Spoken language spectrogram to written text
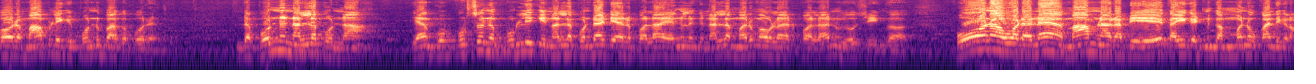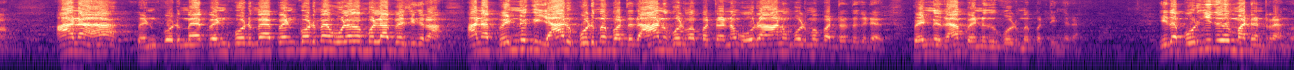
போகிற மாப்பிள்ளைக்கு பொண்ணு பார்க்க போகிறேன் இந்த பொண்ணு நல்ல பொண்ணா? என் பு- புள்ளிக்கு நல்ல பொண்டாட்டியாக இருப்பாளா எங்களுக்கு நல்ல மருமவளாக இருப்பாளான்னு யோசிங்க. போன உடனே மாமனார் அப்படியே கை கட்டின்னு கம்மன்னு உட்காந்துக்கிறான். ஆனால் பெண் கொடுமை பெண் கொடுமை பெண் கொடுமை உலகம் ஃபுல்லாக பேசிக்கிறான். ஆனால் பெண்ணுக்கு யார் கொடுமைப்பட்டது ஆணு கொடுமைப்பட்டதுன்னா ஒரு ஆணும் கொடுமைப்பட்டது கிடையாது. பெண்ணு தான் பெண்ணுக்கு கொடுமைப்பட்டுங்கிறான் இதை புரிஞ்சிக்கவே மாட்டேன்றாங்க.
